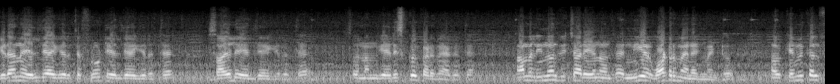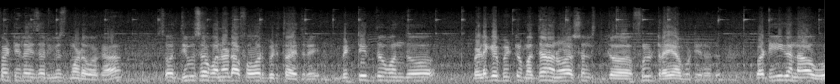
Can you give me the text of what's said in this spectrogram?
ಗಿಡನೂ ಹೆಲ್ದಿ ಆಗಿರುತ್ತೆ ಫ್ರೂಟ್ ಹೆಲ್ದಿ ಆಗಿರುತ್ತೆ ಸಾಯಿಲು ಹೆಲ್ದಿ ಆಗಿರುತ್ತೆ. ಸೊ ನಮಗೆ ರಿಸ್ಕು ಕಡಿಮೆ ಆಗುತ್ತೆ. ಆಮೇಲೆ ಇನ್ನೊಂದು ವಿಚಾರ ಏನು ಅಂದರೆ ನೀರು ವಾಟರ್ ಮ್ಯಾನೇಜ್ಮೆಂಟು ನಾವು ಕೆಮಿಕಲ್ ಫರ್ಟಿಲೈಸರ್ ಯೂಸ್ ಮಾಡುವಾಗ ಸೊ ದಿವಸ ಒನ್ ಆ್ಯಂಡ್ ಹಾಫ್ ಅವರ್ ಬಿಡ್ತಾ ಇದ್ರಿ. ಬಿಟ್ಟಿದ್ದು ಒಂದು ಬೆಳಗ್ಗೆ ಬಿಟ್ಟು ಮಧ್ಯಾಹ್ನ ನೋಡೋಷ್ಟಲ್ಲಿ ಫುಲ್ ಡ್ರೈ ಆಗಿಬಿಟ್ಟಿರೋದು. ಬಟ್ ಈಗ ನಾವು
